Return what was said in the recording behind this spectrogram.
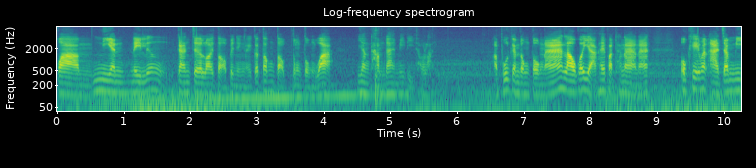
ความเนียนในเรื่องการเจอรอยต่อเป็นยังไง ก็ต้องตอบตรงๆว่ายังทำได้ไม่ดีเท่าไหร่เอาพูดกันตรงๆนะ เราก็อยากให้พัฒนานะ โอเคมันอาจจะมี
